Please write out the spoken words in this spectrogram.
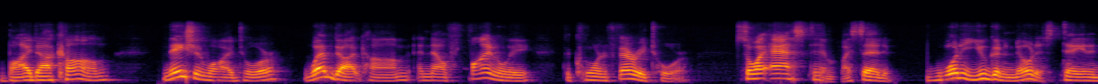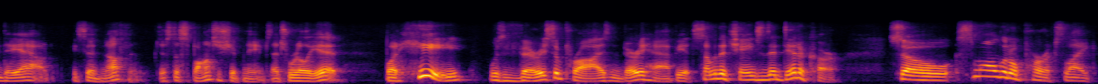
Buy.com, Nationwide Tour, web.com, and now finally the Korn Ferry Tour. So I asked him, I said, What are you going to notice day in and day out? He said, Nothing, just the sponsorship names. That's really it. But he was very surprised and very happy at some of the changes that did occur. So small little perks like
